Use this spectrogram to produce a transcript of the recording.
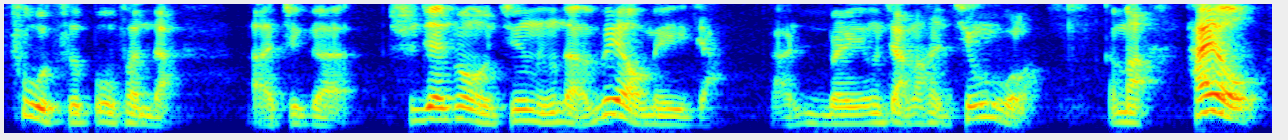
副词部分的。啊，这个时间状语精灵的 will 那一讲啊，里面已经讲得很清楚了。那么还有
